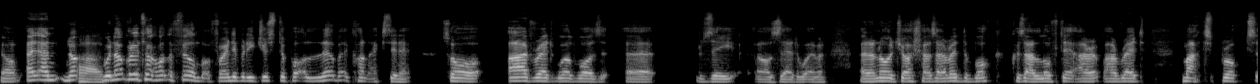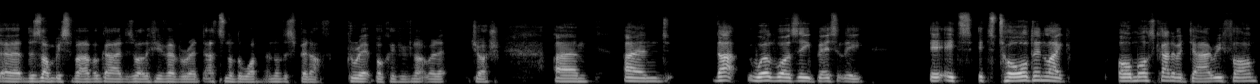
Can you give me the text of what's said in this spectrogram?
No, and, and not, Uh, we're not going to talk about the film, but for anybody just to put a little bit of context in it. So I've read World War Z, uh, Z or Z whatever, and I know Josh has. I read the book because I loved it. I, I read Max Brooks' uh, The Zombie Survival Guide as well. If you've ever read, that's another one, another spin-off. Great book if you've not read it, Josh. Um, and that World War Z basically, it, it's it's told in like almost kind of a diary form.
